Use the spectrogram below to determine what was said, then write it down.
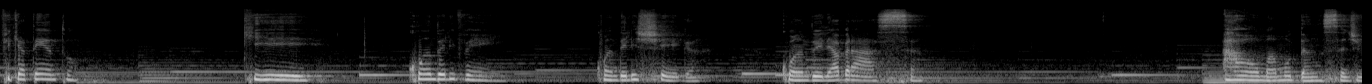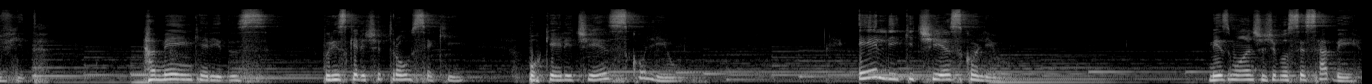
Fique atento que quando ele vem, quando ele chega, quando ele abraça, há uma mudança de vida. Amém, queridos? Por isso que ele te trouxe aqui, porque ele te escolheu. Ele que te escolheu. Mesmo antes de você saber,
